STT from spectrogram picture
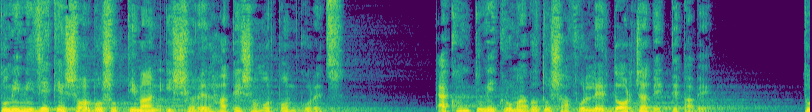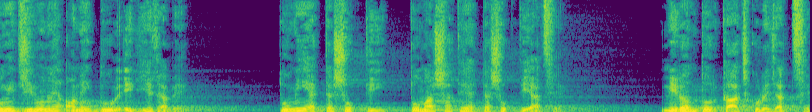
তুমি নিজেকে সর্বশক্তিমান ঈশ্বরের হাতে সমর্পণ করেছ। এখন তুমি ক্রমাগত সাফল্যের দরজা দেখতে পাবে। তুমি জীবনে অনেক দূর এগিয়ে যাবে। তুমি একটা শক্তি, তোমার সাথে একটা শক্তি আছে। নিরন্তর কাজ করে যাচ্ছে।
